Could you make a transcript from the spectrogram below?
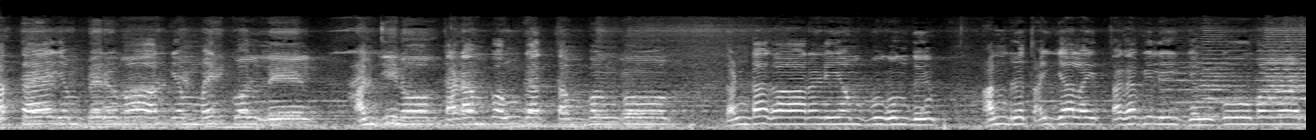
அத்தயம் பெருமான் எம்மை கொல்லேல். அஞ்சினோம் தடம் பொங்க தம்பொங்கோம் தண்டகாரணியம் புகுந்து அன்று தையலை தகவிலி எங்கோமான்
